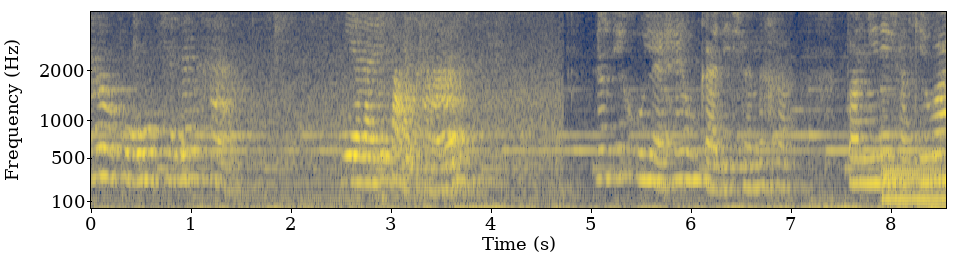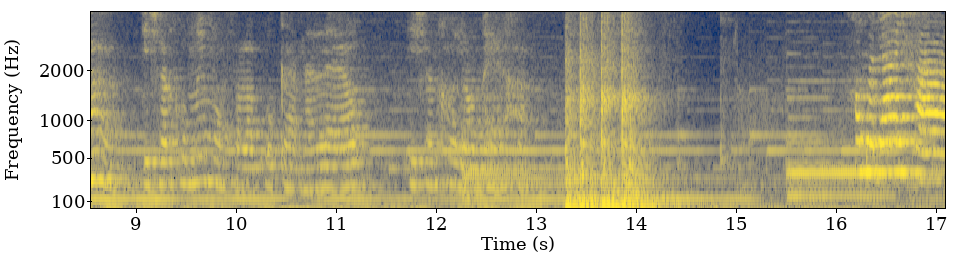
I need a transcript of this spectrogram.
อ้าวครูมุกเชิญนั่งค่ะ มีอะไรหรือเปล่าคะ เรื่องที่ครูใหญ่ให้โอกาสดิฉันนะคะ ตอนนี้ดิฉันคิดว่า ดิฉันคงไม่เหมาะสำหรับโอกาสนั้นแล้ว ดิฉันขอยอมแพ้ค่ะ เข้ามาได้ค่ะ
